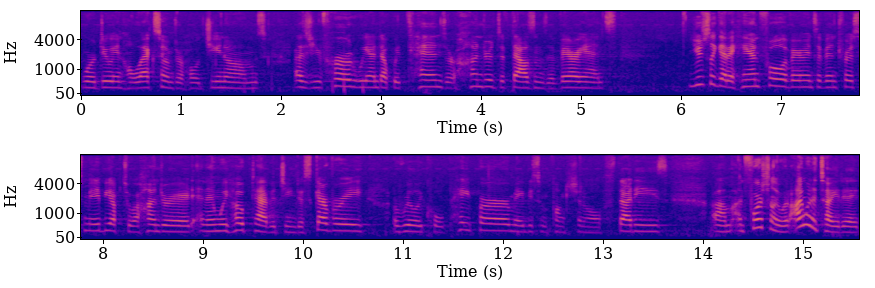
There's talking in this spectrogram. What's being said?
We're doing whole exomes or whole genomes. As you've heard, we end up with tens or hundreds of thousands of variants usually get a handful of variants of interest, maybe up to 100, and then we hope to have a gene discovery, a really cool paper, maybe some functional studies. Um, unfortunately, what I'm going to tell you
